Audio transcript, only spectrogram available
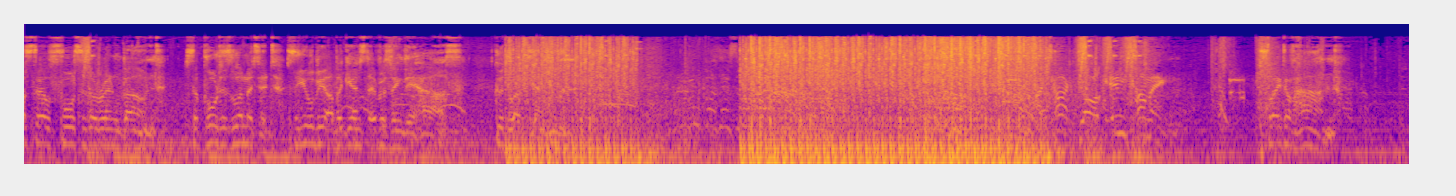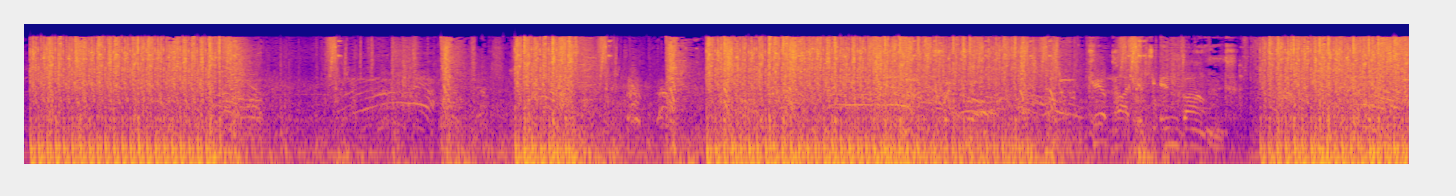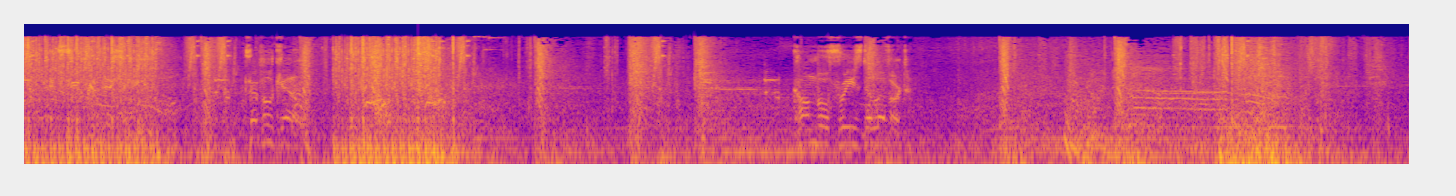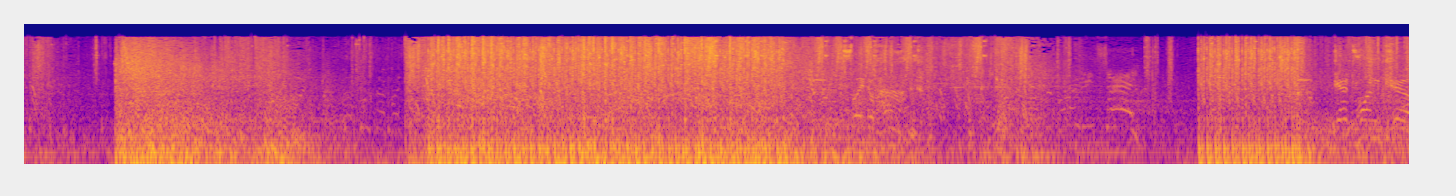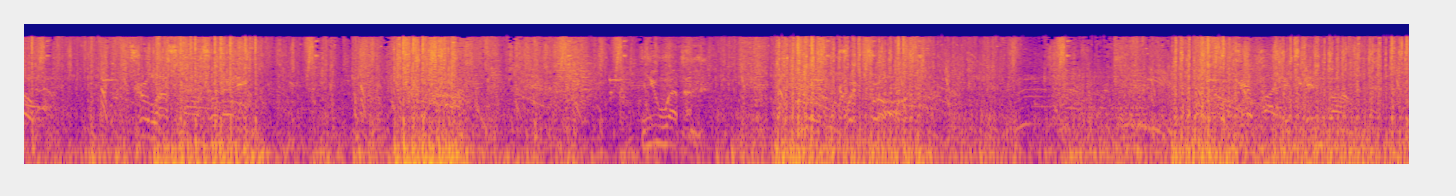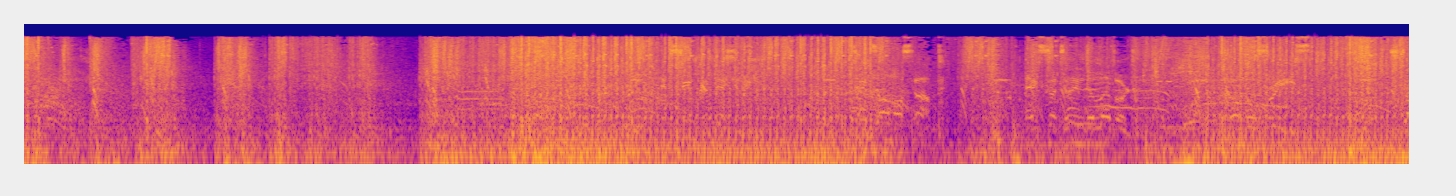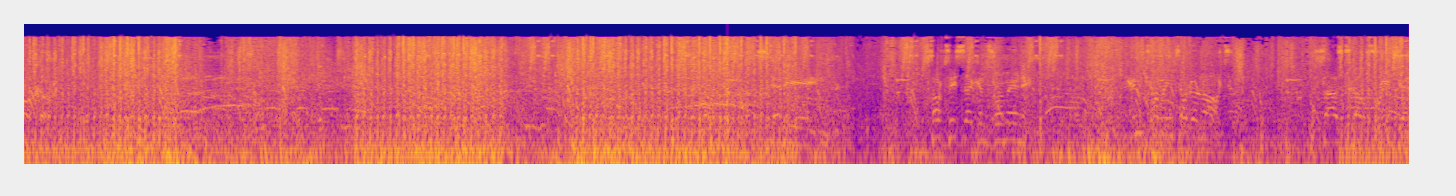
Hostile forces are inbound. Support is limited, so you'll be up against everything they have. Good luck, gentlemen. Attack dog incoming! Sleight of hand. Quick draw. Care package inbound. Triple kill. Combo freeze delivered. Get one kill. Two last rounds remaining. New weapon. Quick draw. Care package inbound. Extreme conditioning. Time's almost up. Extra time delivered. Combo freeze. 30 seconds remaining. Incoming Juggernaut. Fast health regen.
